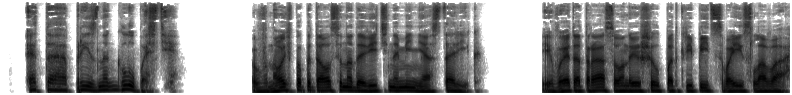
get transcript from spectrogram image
— это признак глупости?» Вновь попытался надавить на меня старик. И в этот раз он решил подкрепить свои слова.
